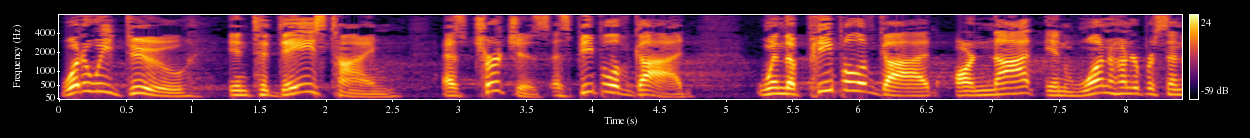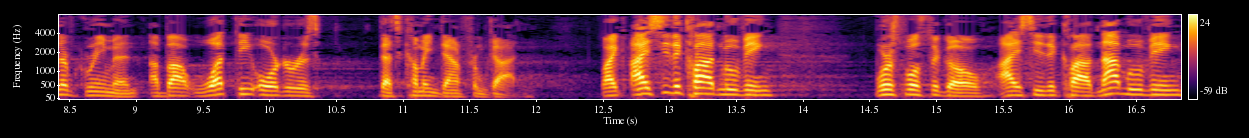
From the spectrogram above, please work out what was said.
What do we do in today's time as churches, as people of God, when the people of God are not in 100% agreement about what the order is that's coming down from God? Like, I see the cloud moving, we're supposed to go. I see the cloud not moving,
